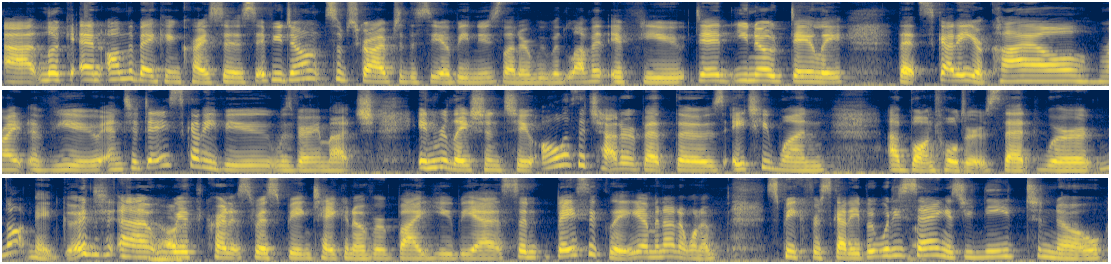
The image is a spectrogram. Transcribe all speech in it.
Uh, look, and on the banking crisis, if you don't subscribe to the COB newsletter, we would love it if you did. You know daily that Scotty or Kyle write a view, and today's Scotty view was very much in relation to all of the chatter about those AT1 uh, bondholders that were not made good uh, with Credit Suisse being taken over by UBS. And basically, I mean, I don't want to speak for Scotty, but what he's saying is you need to know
